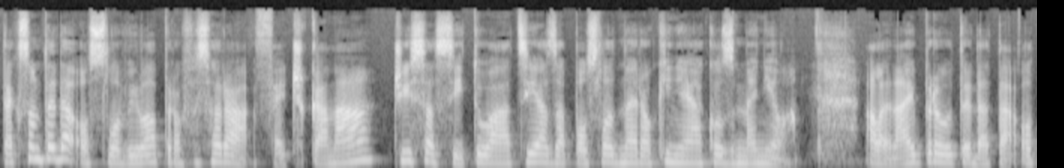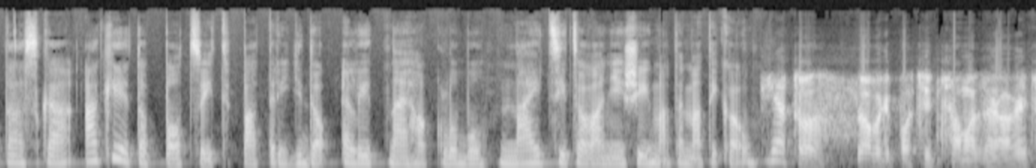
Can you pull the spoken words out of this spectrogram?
Tak som teda oslovila profesora Fečkana, či sa situácia za posledné roky nejako zmenila. Ale najprv teda tá otázka, aký je to pocit patriť do elitného klubu najcitovanejších matematikov? Je to dobrý pocit, samozrejme, veď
